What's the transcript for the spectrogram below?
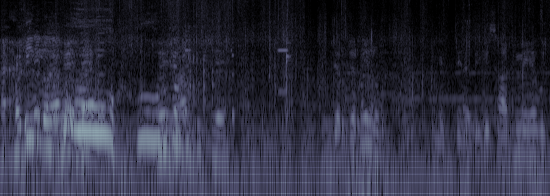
बड़ी नहीं लो यार नदी के साथ में है कुछ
